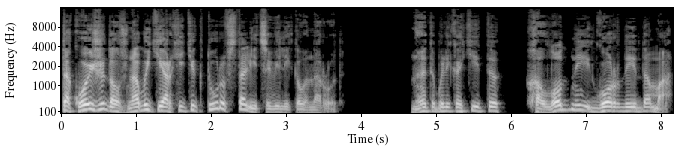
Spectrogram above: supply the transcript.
такой же должна быть и архитектура в столице великого народа. Но это были какие-то холодные и гордые дома,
